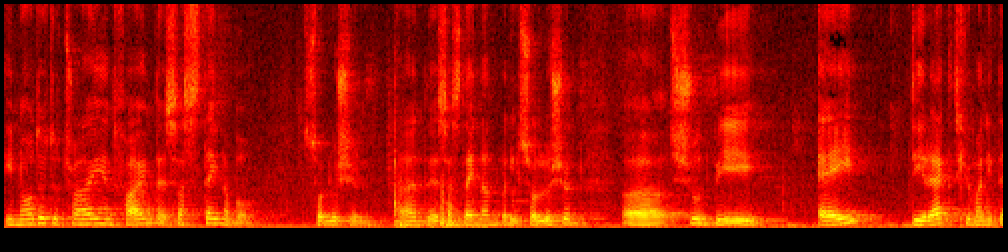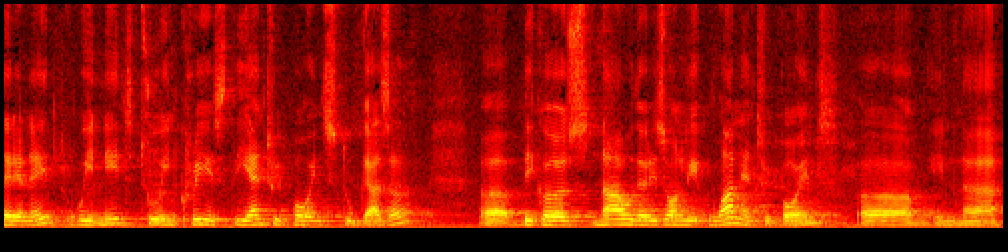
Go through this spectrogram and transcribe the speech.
in order to try and find a sustainable solution. And the sustainable solution uh, should be A, direct humanitarian aid. We need to increase the entry points to Gaza uh, because now there is only one entry point um, in uh,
